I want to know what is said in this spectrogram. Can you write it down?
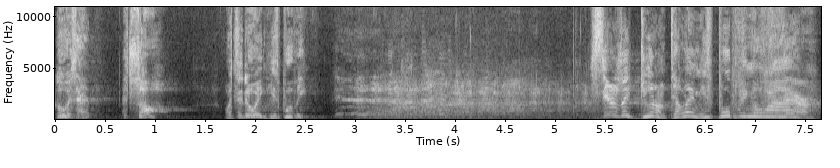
Who is that? It's Saul. What's he doing? He's pooping. Seriously, dude, I'm telling you, he's pooping over there.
